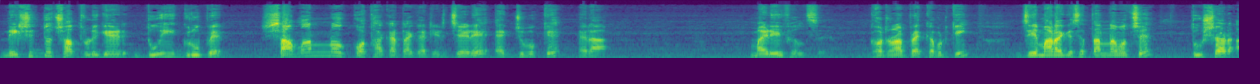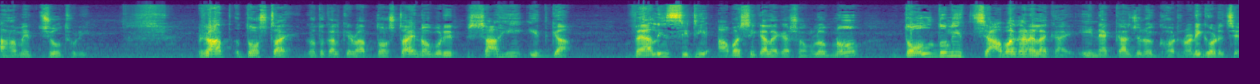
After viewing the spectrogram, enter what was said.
নিষিদ্ধ ছাত্রলীগের দুই গ্রুপের সামান্য কথা কাটাকাটির জেরে এক যুবককে এরা মাইরেই ফেলছে। ঘটনার প্রেক্ষাপট কি? যে মারা গেছে তার নাম হচ্ছে তুষার আহমেদ চৌধুরী। রাত দশটায়, গতকালকে রাত দশটায় নগরীর শাহী ঈদগাহ ভ্যালি সিটি আবাসিক এলাকা সংলগ্ন দলদলি চা বাগান এলাকায় এই ন্যাক্কারজনক ঘটনাটি ঘটেছে।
